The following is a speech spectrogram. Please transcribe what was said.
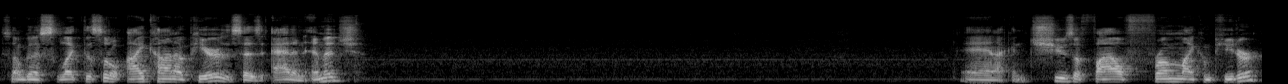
So I'm going to select this little icon up here that says add an image. And I can choose a file from my computer.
